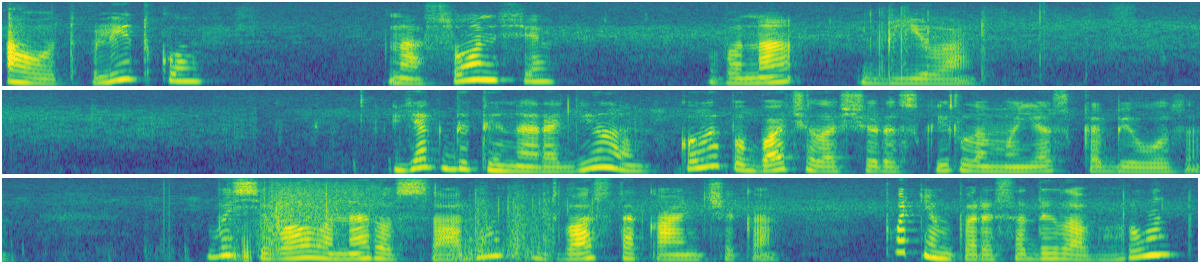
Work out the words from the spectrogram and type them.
А от влітку на сонці вона біла. Як дитина раділа, коли побачила, що розквітла моя скабіоза. Висівала на розсаду два стаканчика, потім пересадила в ґрунт,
